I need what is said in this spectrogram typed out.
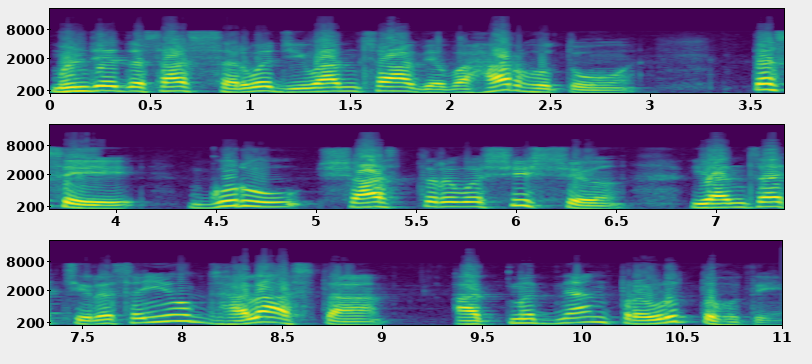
म्हणजे जसा सर्व जीवांचा व्यवहार होतो तसे गुरु शास्त्र व शिष्य यांचा चिरसंयोग झाला असता आत्मज्ञान प्रवृत्त होते.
